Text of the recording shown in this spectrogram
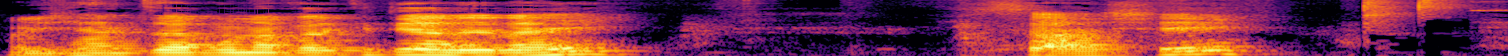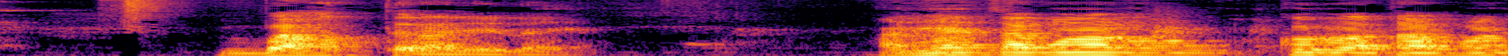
म्हणजे ह्यांचा गुणाकार किती आलेला आहे? सहाशे बहात्तर आलेला आहे. आणि ह्याचा गुणाकार करू आता आपण.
